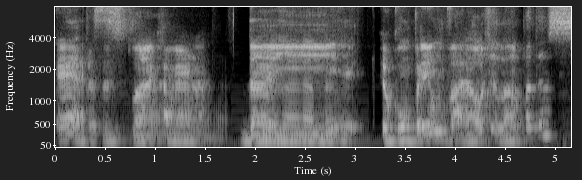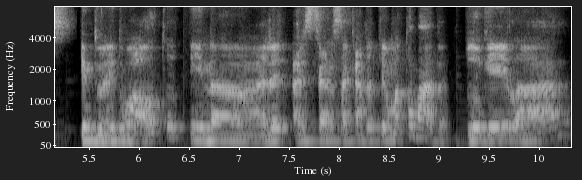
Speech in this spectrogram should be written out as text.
É, dessas de explorar a caverna. Daí eu comprei um varal de lâmpadas, pendurei do alto e na área externa da sacada tem uma tomada. Pluguei lá,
